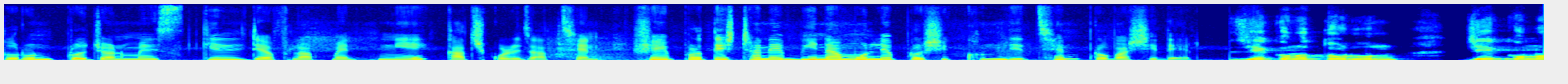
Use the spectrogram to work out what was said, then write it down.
তরুণ প্রজন্মের স্কিল ডেভেলপমেন্ট নিয়ে কাজ করে যাচ্ছেন। সেই প্রতিষ্ঠানে বিনামূল্যে প্রশিক্ষণ দিচ্ছেন প্রবাসীদের। যে কোনো তরুণ, যে কোনো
